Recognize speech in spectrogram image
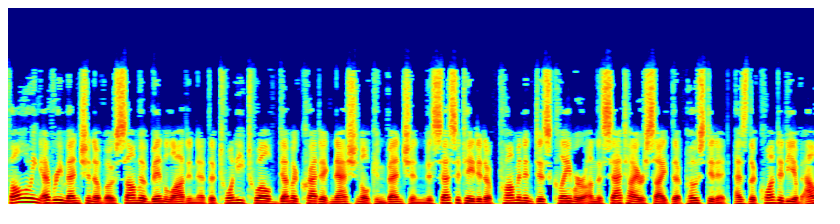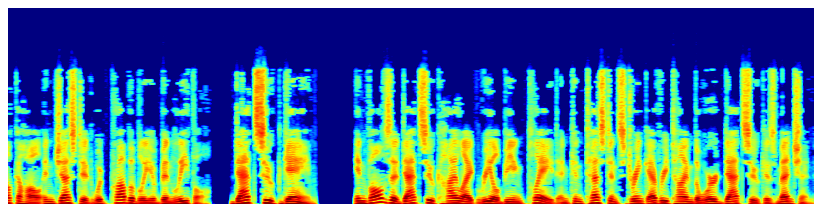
Following every mention of Osama bin Laden at the 2012 Democratic National Convention necessitated a prominent disclaimer on the satire site that posted it, as the quantity of alcohol ingested would probably have been lethal. Datsyuk game involves a Datsyuk highlight reel being played and contestants drink every time the word Datsyuk is mentioned.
